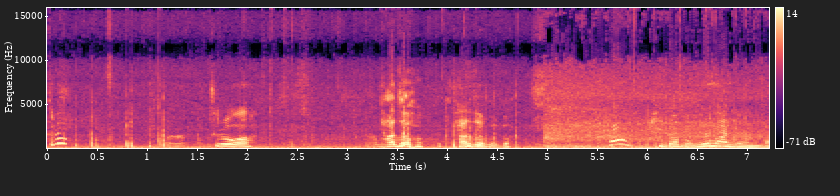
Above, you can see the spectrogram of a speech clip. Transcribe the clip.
그래. 들어와. 닫아. 닫아 그거. 아, 비가 너무 많이 온다.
